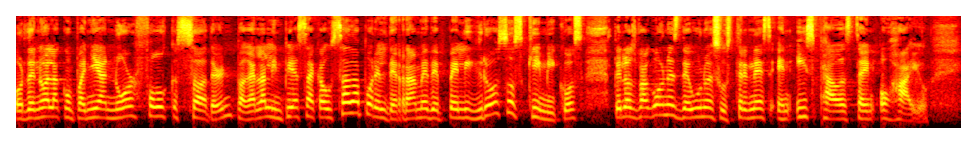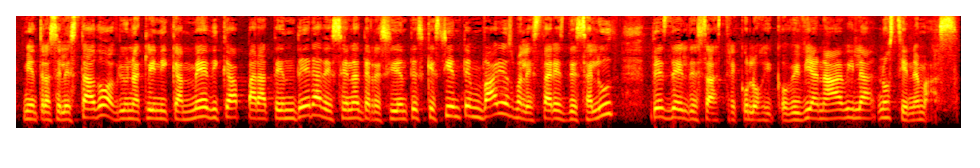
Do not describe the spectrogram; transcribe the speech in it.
ordenó a la compañía Norfolk Southern pagar la limpieza causada por el derrame de peligrosos químicos de los vagones de uno de sus trenes en East Palestine, Ohio, mientras el Estado abrió una clínica médica para atender a decenas de residentes que sienten varios malestares de salud desde el desastre ecológico. Viviana Ávila nos tiene más.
